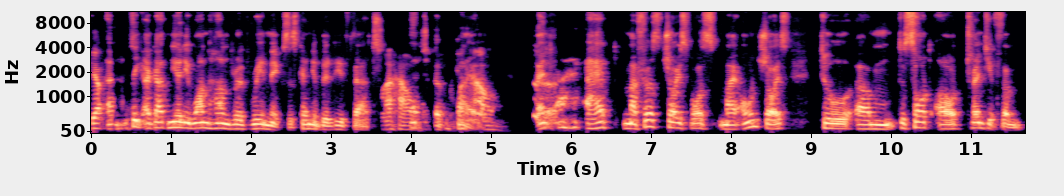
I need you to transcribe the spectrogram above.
yeah. and I think I got nearly 100 remixes. Can you believe that? Wow. That's a pile. And I, I had my first choice was my own choice to um, to sort out 20 of them.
